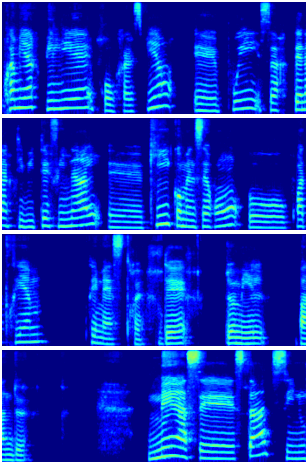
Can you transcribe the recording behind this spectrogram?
premier pilier progresse bien et puis certaines activités finales euh, qui commenceront au quatrième trimestre de 2022. Mais à ce stade, si nous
